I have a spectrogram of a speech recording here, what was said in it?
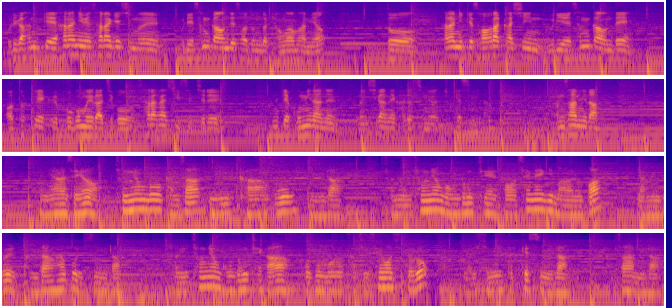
우리가 함께 하나님의 살아계심을 우리의 삶 가운데서 좀 더 경험하며 또 하나님께서 허락하신 우리의 삶 가운데 어떻게 그 복음을 가지고 살아갈 수 있을지를 함께 고민하는 그런 시간을 가졌으면 좋겠습니다 감사합니다 안녕하세요. 청년부 간사 이가우입니다. 저는 청년 공동체에서 새내기 마을과 양육을 담당하고 있습니다. 저희 청년 공동체가 복음으로 다시 세워지도록 열심히 돕겠습니다. 감사합니다.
